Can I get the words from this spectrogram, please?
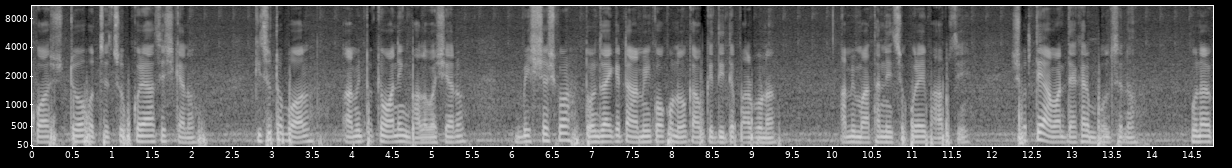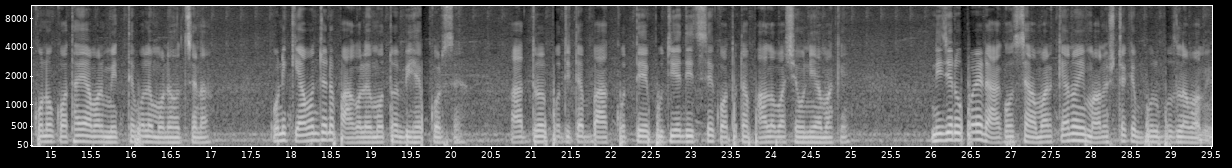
কষ্ট হচ্ছে, চুপ করে আছিস কেন? কিছু তো বল, আমি তোকে অনেক ভালোবাসি আরও বিশ্বাস কর, তোর জায়গাটা আমি কখনো কাউকে দিতে পারব না। আমি মাথা নিচু করেই ভাবছি। সত্যি আমার দেখার ভুল ছিল। ওনার কোনো কথাই আমার মিথ্যে বলে মনে হচ্ছে না। উনি কেমন যেন পাগলের মতো বিহেভ করছে। আদ্রর প্রতিটা বাক করতে বুঝিয়ে দিচ্ছে কতটা ভালোবাসে উনি আমাকে। নিজের উপরে রাগ হচ্ছে আমার, কেন এই মানুষটাকে ভুল বুঝলাম আমি?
